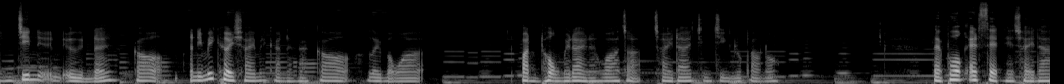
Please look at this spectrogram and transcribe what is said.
Engine อื่นๆนะ ก็อันนี้ไม่เคยใช้เหมือนกันนะคะ ก็เลยบอกว่า ฟันธงไม่ได้นะว่าจะใช้ได้จริง ๆ หรือเปล่าเนาะแต่พวก Asset เนี่ยใช้ได้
